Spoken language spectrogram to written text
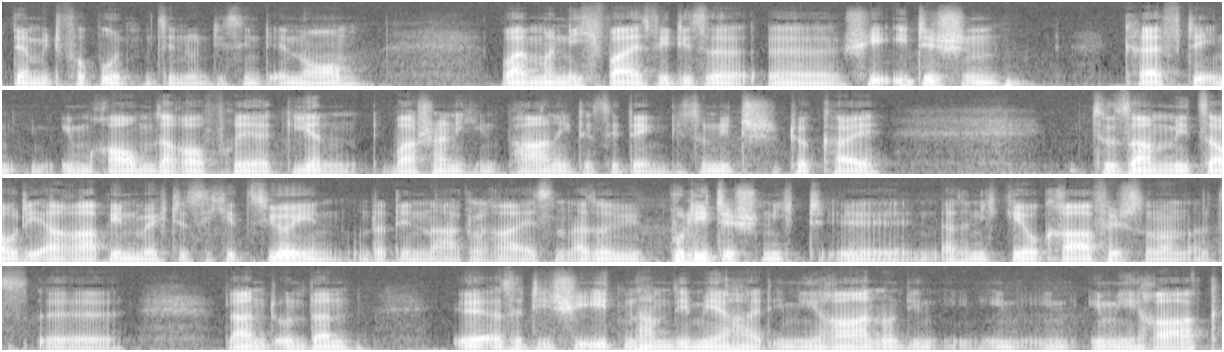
die damit verbunden sind und die sind enorm, weil man nicht weiß, wie diese äh, schiitischen Kräfte in, im Raum darauf reagieren, wahrscheinlich in Panik, dass sie denken, die sunnitische Türkei zusammen mit Saudi-Arabien möchte sich jetzt Syrien unter den Nagel reißen, also politisch, nicht, äh, also nicht geografisch, sondern als äh, Land. Und dann, äh, also die Schiiten haben die Mehrheit im Iran und in, in, in, im Irak.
